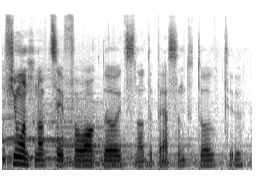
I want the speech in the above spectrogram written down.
If you want not safe for work though, it's not the person to talk to.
